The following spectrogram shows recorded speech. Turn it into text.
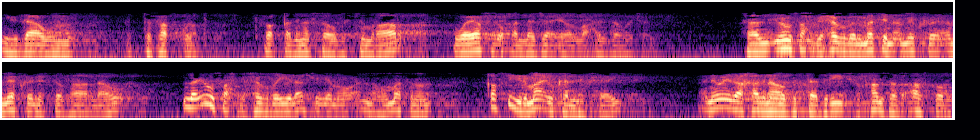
ويداوم التفقد يتفقد نفسه باستمرار ويصدق اللجأ إلى الله عز وجل. هل ينصح بحفظ المتن أم يكفي, أم يكفي الاستظهار له؟ لا ينصح بحفظه لا سيما وأنه متن قصير ما يكلف شيء. يعني وإذا أخذناه بالتدريج في خمسة أسطر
